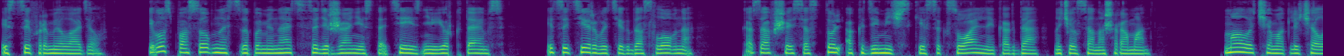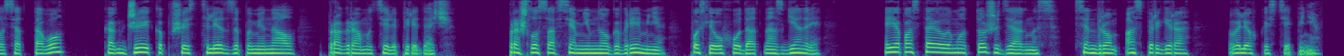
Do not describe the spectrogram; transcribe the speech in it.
и с цифрами ладил. Его способность запоминать содержание статей из «Нью-Йорк Таймс» и цитировать их дословно, казавшаяся столь академически сексуальной, когда начался наш роман, мало чем отличалась от того, как Джейкоб в шесть лет запоминал программу телепередач. Прошло совсем немного времени после ухода от нас Генри, и я поставил ему тот же диагноз — синдром Аспергера в легкой степени.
